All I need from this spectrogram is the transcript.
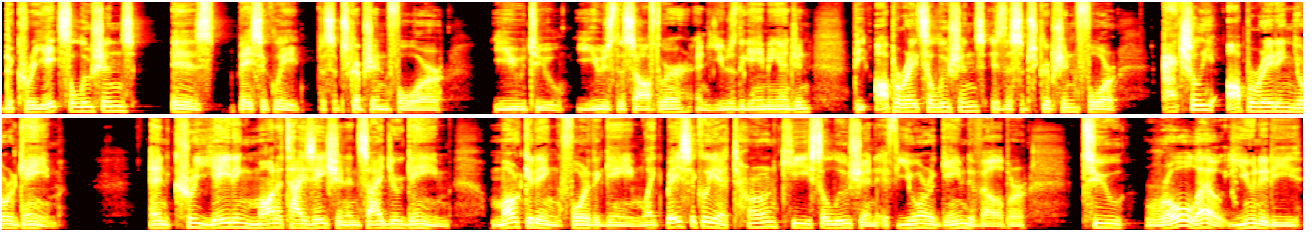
the Create Solutions is basically the subscription for you to use the software and use the gaming engine. The Operate Solutions is the subscription for actually operating your game and creating monetization inside your game marketing for the game, like basically a turnkey solution if you're a game developer to roll out Unity,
